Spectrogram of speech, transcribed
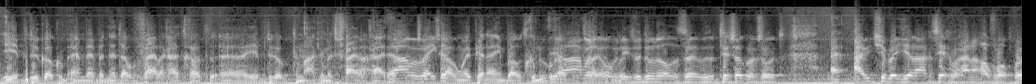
je hebt natuurlijk ook, en we hebben het net over veiligheid gehad, uh, je hebt natuurlijk ook te maken met veiligheid. Ja, Als er twee komen heb je aan één boot genoeg. Ja, maar dat doen we niet. We doen altijd, uh, het is ook een soort uh, uitje, een beetje raar gezegd. We gaan een afloop uh,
